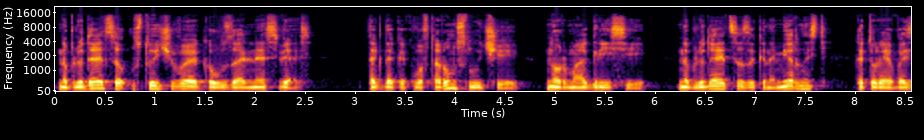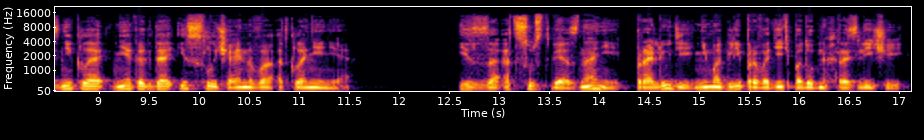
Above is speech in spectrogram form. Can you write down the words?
наблюдается устойчивая каузальная связь, тогда как во втором случае, норма агрессии, наблюдается закономерность которая возникла некогда из случайного отклонения. Из-за отсутствия знаний пролюди не могли проводить подобных различий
